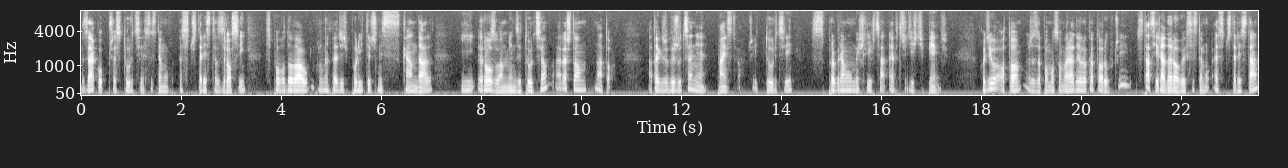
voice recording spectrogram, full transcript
Zakup przez Turcję systemów S-400 z Rosji spowodował, można powiedzieć, polityczny skandal i rozłam między Turcją a resztą NATO, a także wyrzucenie państwa, czyli Turcji, z programu myśliwca F-35. Chodziło o to, że za pomocą radiolokatorów, czyli stacji radarowych systemu S-400,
